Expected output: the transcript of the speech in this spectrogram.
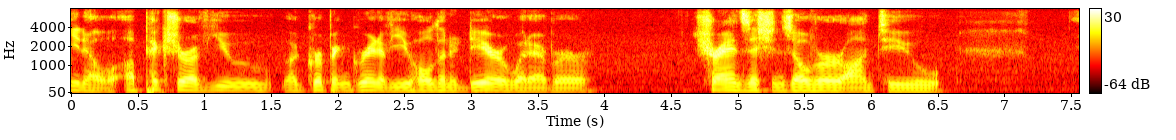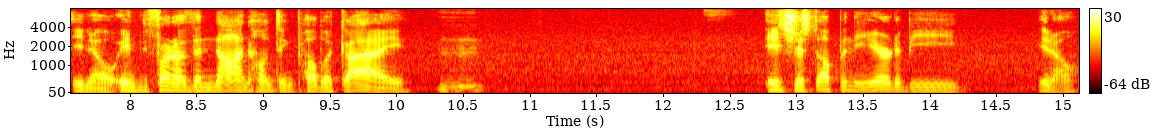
you know a picture of you, a grip and grin of you holding a deer or whatever, transitions over onto you know in front of the non-hunting public eye, hmm it's just up in the air to be, you know,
